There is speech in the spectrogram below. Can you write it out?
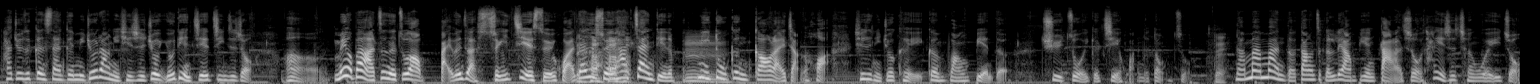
它就是更散更密，就让你其实就有点接近这种呃没有办法。真的做到百分之百随借随还，但是随着它 站点的密度更高来讲的话，嗯，其实你就可以更方便的去做一个借还的动作。对，那慢慢的，当这个量变大了之后，它也是成为一种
